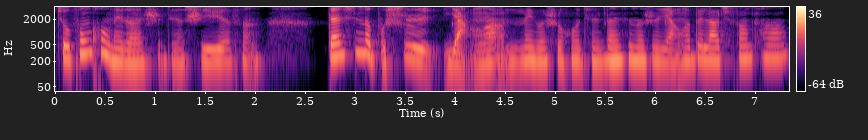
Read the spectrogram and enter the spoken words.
就风控那段时间，十一月份，担心的不是阳啊，那个时候其实担心的是阳了被拉去方舱，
